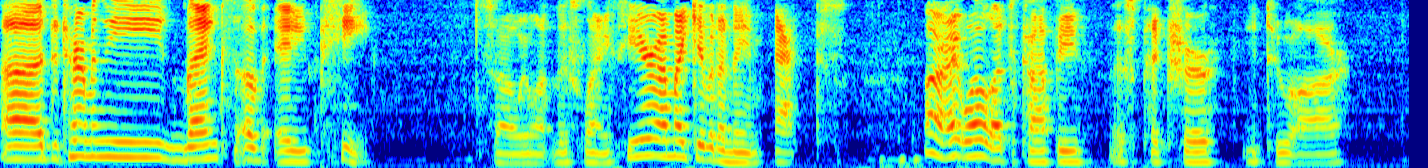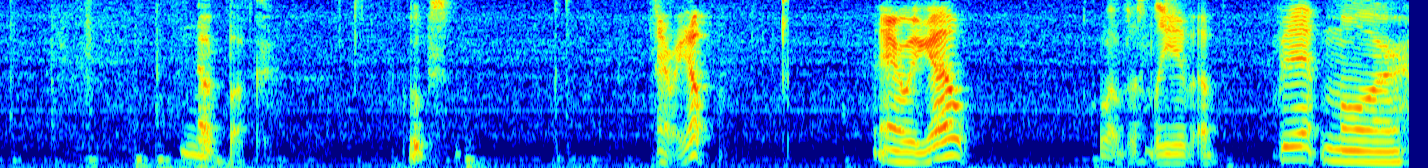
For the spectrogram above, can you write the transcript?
Uh, determine the length of AP. So we want this length here. I might give it a name X. Alright, well, let's copy this picture into our notebook. Oops. There we go. There we go. We'll just leave a bit more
